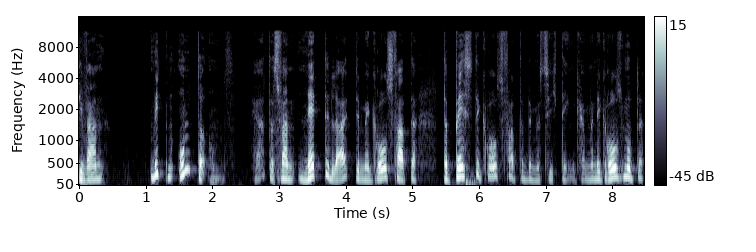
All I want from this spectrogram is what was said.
Die waren mitten unter uns. Ja, das waren nette Leute. Mein Großvater, der beste Großvater, den man sich denken kann. Meine Großmutter,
